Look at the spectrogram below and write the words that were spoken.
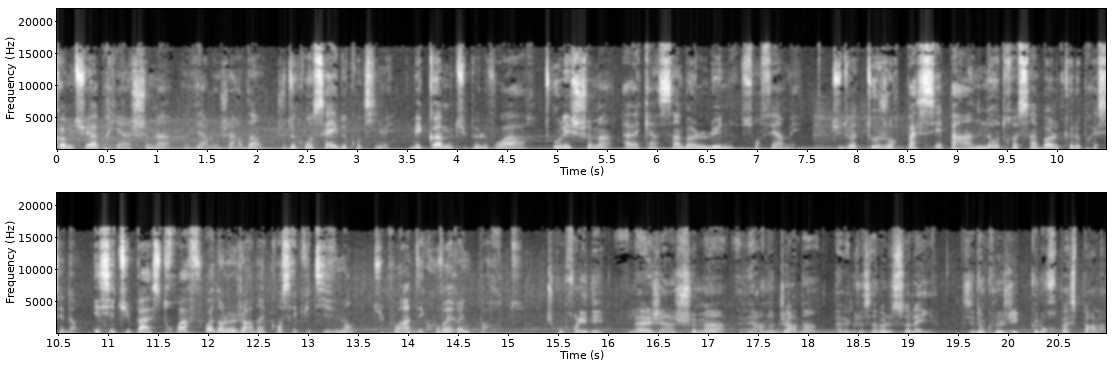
Comme tu as pris un chemin vers le jardin, je te conseille de continuer. Mais comme tu peux le voir, tous les chemins avec un symbole lune sont fermés. Tu dois toujours passer par un autre symbole que le précédent. Et si tu passes trois fois dans le jardin consécutivement, tu pourras découvrir une porte. Je comprends l'idée. Là j'ai un chemin vers un autre jardin avec le symbole soleil. C'est donc logique que l'on repasse par là.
